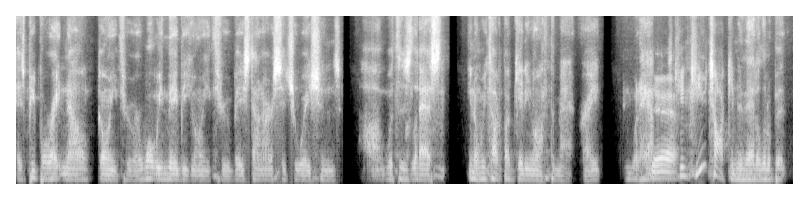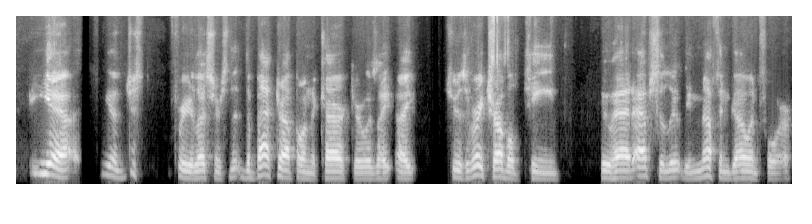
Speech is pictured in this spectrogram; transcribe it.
as people right now going through or what we may be going through based on our situations uh, with his last you know we talked about getting off the mat right and what happens yeah. can, can you talk into that a little bit yeah you know just for your listeners the, the backdrop on the character was I, I she was a very troubled teen who had absolutely nothing going for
